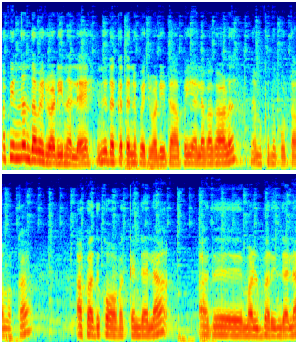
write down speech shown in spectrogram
അപ്പോൾ ഇന്നെന്താ പരിപാടി എന്നല്ലേ ഇന്ന് ഇതൊക്കെ തന്നെ പരിപാടി കേട്ടോ അപ്പോൾ ഈ ഇലവകാൾ നമുക്കൊന്ന് കൂട്ടാൻ വെക്കാം. അപ്പോൾ അത് കോവക്കന്റെ ഇല അത് മൾബറിന്റെ ഇല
